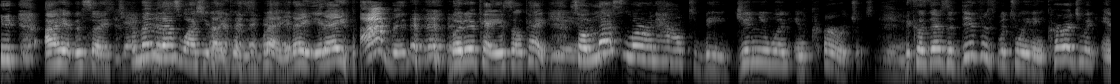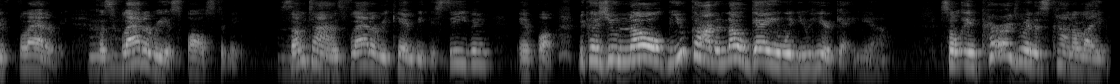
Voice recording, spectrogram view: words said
I had to say, well, maybe that's why she like because it's black. It ain't, it ain't popping, but okay, it's okay. Yeah. So let's learn how to be genuine encouragers, Yes. because there's a difference between encouragement and flattery. Because Mm-hmm. flattery is false to me. Sometimes flattery can be deceiving and false because you know you kind of know game when you hear game. Yeah. So encouragement is kind of like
